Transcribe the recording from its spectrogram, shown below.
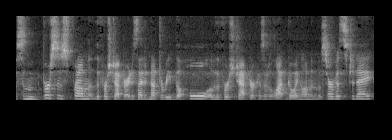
some verses from the first chapter. I decided not to read the whole of the first chapter because there's a lot going on in the service today.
